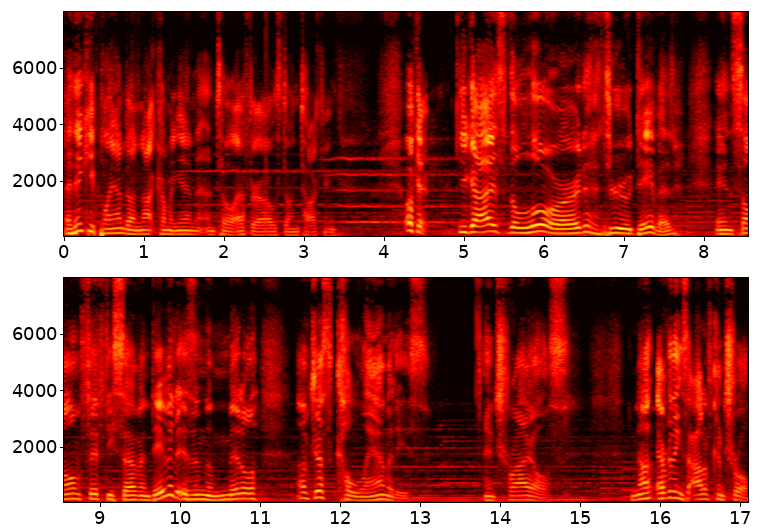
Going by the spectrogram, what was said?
I think he planned on not coming in until after I was done talking. Okay, you guys, the Lord, through David in Psalm 57, David is in the middle of just calamities and trials. Not, everything's out of control.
